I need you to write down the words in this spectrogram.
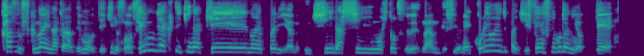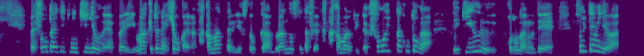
数少ない中でもできるその戦略的な経営のやっぱりあの打ち出しの一つなんですよね。これをやっぱり実践することによって、やっぱり相対的に企業のやっぱりマーケットでの評価が高まったりですとか、ブランドステータスが高まるといった、そういったことができうることなので、そういった意味では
